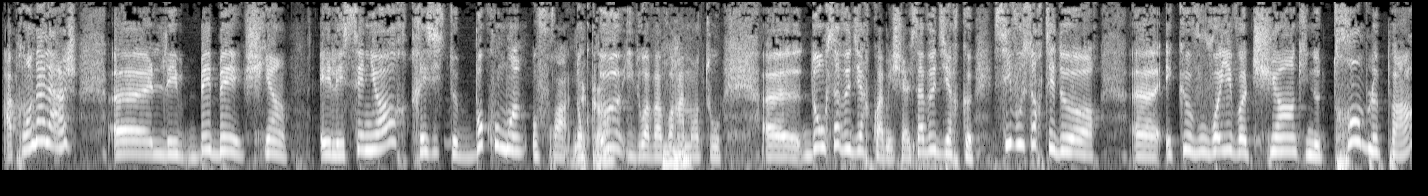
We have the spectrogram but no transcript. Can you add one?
Après, on a l'âge. Euh, les bébés chiens et les seniors résistent beaucoup moins au froid. Donc eux, ils doivent avoir un manteau. Euh, donc ça veut dire quoi, Michel? Ça veut dire que si vous sortez dehors euh, et que vous voyez votre chien qui ne tremble pas,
